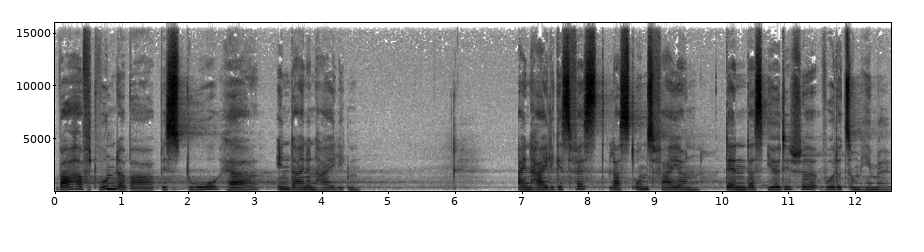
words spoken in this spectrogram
wahrhaft wunderbar bist du, Herr, in deinen Heiligen. Ein heiliges Fest lasst uns feiern, denn das Irdische wurde zum Himmel.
